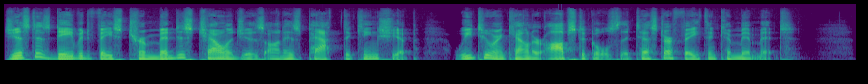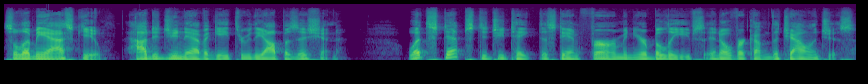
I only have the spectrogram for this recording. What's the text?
Just as David faced tremendous challenges on his path to kingship, we too encounter obstacles that test our faith and commitment. So let me ask you, how did you navigate through the opposition? What steps did you take to stand firm in your beliefs and overcome the challenges?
